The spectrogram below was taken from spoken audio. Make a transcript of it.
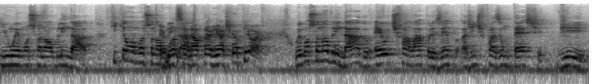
e um emocional blindado. O que, é um emocional, emocional blindado? Emocional para mim acho que é o pior. O emocional blindado é eu te falar, por exemplo, a gente fazer um teste de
